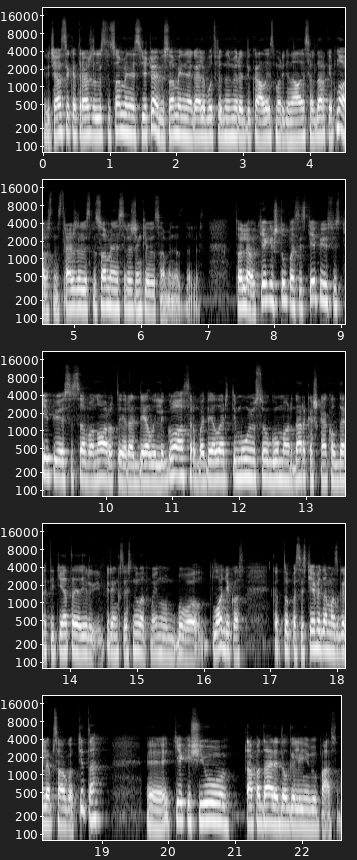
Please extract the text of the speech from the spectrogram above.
Greičiausiai, kad trečdalis visuomenės, jokioje visuomenėje negali būti vadinami radikalais, marginalais ar dar kaip nors, nes trečdalis visuomenės yra ženkliai visuomenės dalis. Toliau, kiek iš tų pasiskėpijusių skėpijusi savo norų, tai yra dėl lygos arba dėl artimųjų saugumo ar dar kažką, kol dar tikėta ir prie ankstesnių atmainų buvo logikos, kad tu pasiskėpydamas gali apsaugoti kitą, e, kiek iš jų tą padarė dėl galimybių paso.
